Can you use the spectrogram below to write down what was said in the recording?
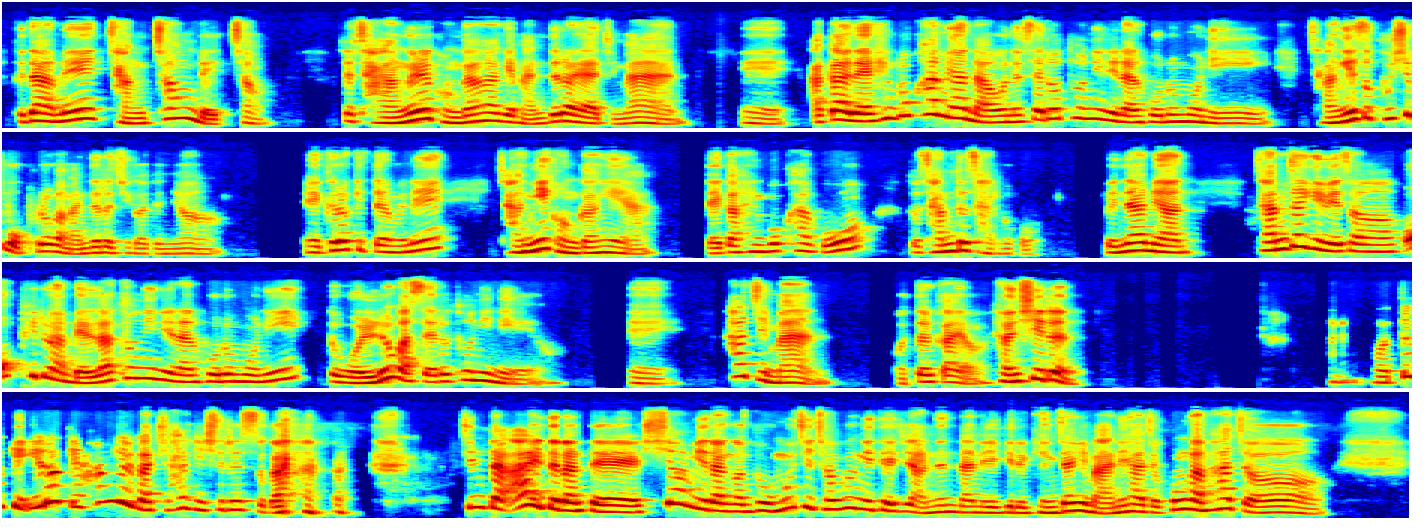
그 다음에 장청, 뇌청. 자 장을 건강하게 만들어야지만 예 아까 내 행복하면 나오는 세로토닌이라는 호르몬이 장에서 95%가 만들어지거든요. 예 그렇기 때문에 장이 건강해야 내가 행복하고 또 잠도 잘 오고. 왜냐하면 잠자기 위해서 꼭 필요한 멜라토닌이라는 호르몬이 또 원료가 세로토닌이에요. 예. 하지만 어떨까요? 현실은 아 어떻게 이렇게 한결같이 하기 싫을 수가. 진짜 아이들한테 시험이란 건 도무지 적응이 되지 않는다는 얘기를 굉장히 많이 하죠. 공감하죠.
